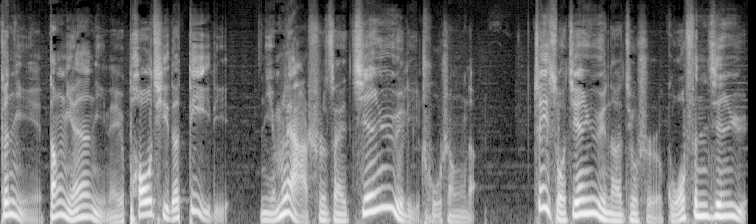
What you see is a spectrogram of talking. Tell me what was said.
跟你当年你那个抛弃的弟弟，你们俩是在监狱里出生的，这所监狱呢就是国分监狱。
